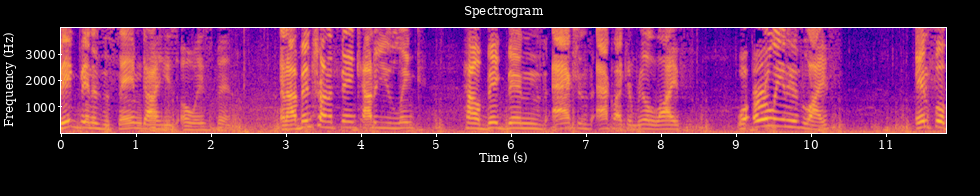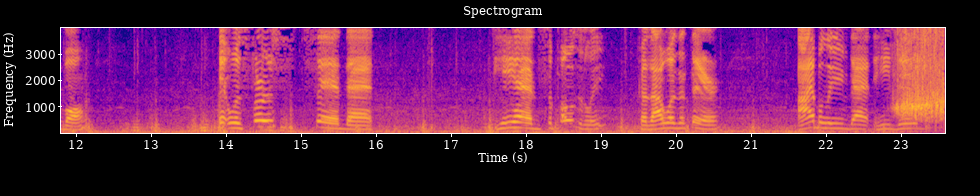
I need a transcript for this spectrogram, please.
Big Ben is the same guy mm-hmm. he's always been. And I've been trying to think how do you link how Big Ben's actions act like in real life? Well, early in his life, in football, it was first said that he had supposedly because I wasn't there. I believe that he did.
